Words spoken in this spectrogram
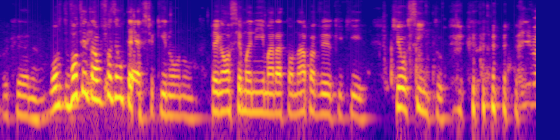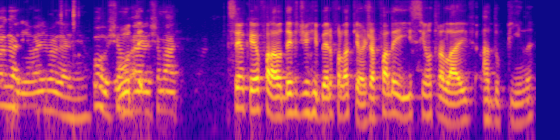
bacana. Vou, vou tentar, vou fazer um teste aqui, no, no pegar uma semaninha e maratonar para ver o que, que, que eu sinto. Vai devagarinho, vai devagarinho. Pô, chama, o é, chamar. Sem o que eu ia falar, o David Ribeiro falou aqui, ó. Já falei isso em outra live, a do Pina.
